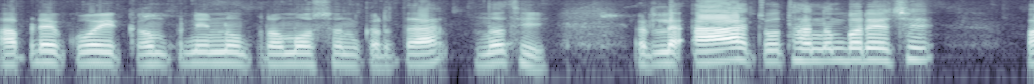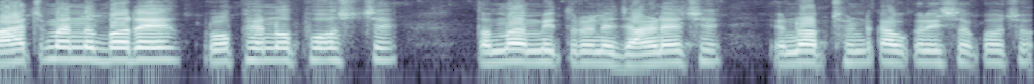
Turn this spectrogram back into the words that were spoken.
આપણે કોઈ કંપનીનું પ્રમોશન કરતા નથી. એટલે આ ચોથા નંબરે છે. પાંચમા નંબરે પ્રોફેનોફોસ છે. તમામ મિત્રોને જાણે છે. એનો આપ છંટકાવ કરી શકો છો.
